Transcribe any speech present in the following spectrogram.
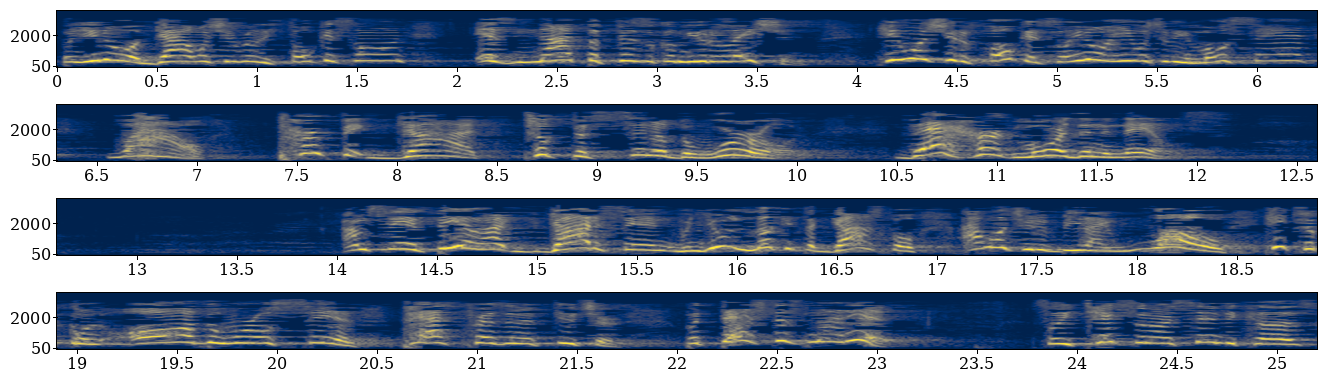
But you know what God wants you to really focus on? Is not the physical mutilation. He wants you to focus. So you know what he wants you to be most sad? Wow. Perfect God took the sin of the world. That hurt more than the nails. I'm saying, feel like God is saying, when you look at the gospel, I want you to be like, whoa, he took on all the world's sin, past, present, and future. But that's just not it. So he takes on our sin because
